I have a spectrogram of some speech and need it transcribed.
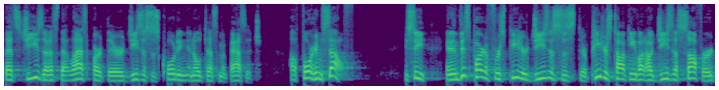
That's Jesus, that last part there, Jesus is quoting an Old Testament passage uh, for himself. You see, and in this part of First Peter, Jesus is there, Peter's talking about how Jesus suffered,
